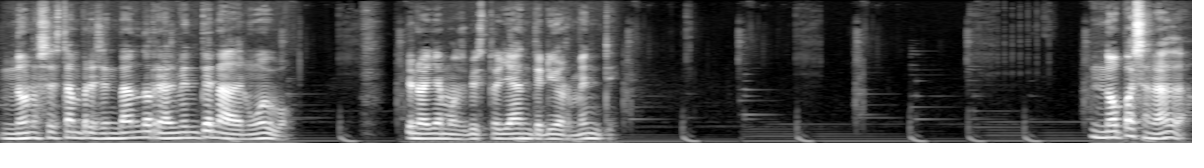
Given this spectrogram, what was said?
No nos están presentando realmente nada nuevo que no hayamos visto ya anteriormente. No pasa nada.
